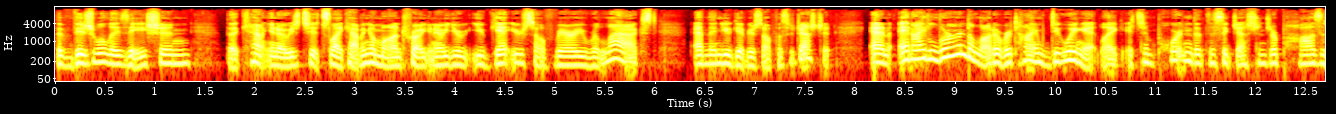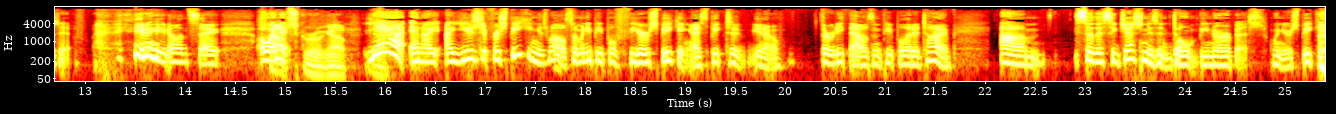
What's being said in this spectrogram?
the visualization, the count, you know, it's, it's like having a mantra, you know, you you get yourself very relaxed and then you give yourself a suggestion. And and I learned a lot over time doing it. Like it's important that the suggestions are positive. you know, you don't say, "Oh, Stop screwing up." Yeah. yeah, and I I used it for speaking as well. So many people fear speaking. I speak to you know thirty thousand people at a time. Um, so the suggestion isn't don't be nervous when you're speaking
